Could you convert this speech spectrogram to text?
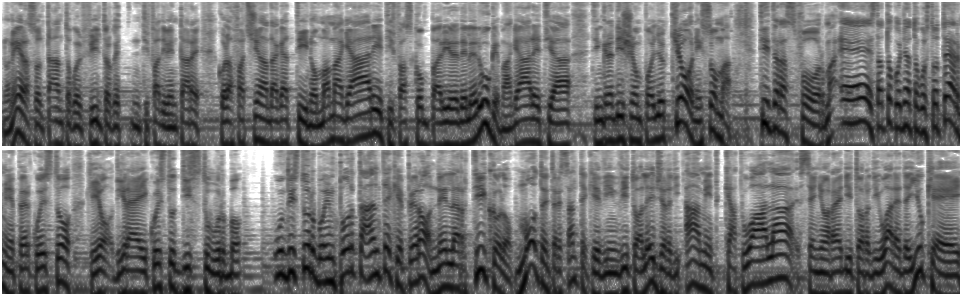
non era soltanto quel filtro che ti fa diventare con la faccina da gattino, ma magari ti fa scomparire delle rughe, magari ti, ha, ti ingrandisce un po' gli occhioni, insomma, ti trasforma. È stato coniato questo termine per questo che io direi questo disturbo. Un disturbo importante che però nell'articolo molto interessante che vi invito a leggere di Amit Katwala, senior editor di Wired UK,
